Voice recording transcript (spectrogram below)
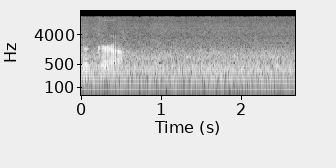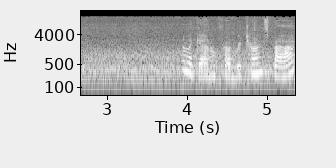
Good girl. And again, Fred returns back.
